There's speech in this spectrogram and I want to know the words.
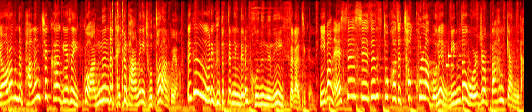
여러분들 반응 체크하기 위해서 입고 왔는데 댓글 반응이 좋더라고요. 으그 우리 구독자님들은 보는 눈이 있어가지고 이번 SS 시즌 스토커즈 첫 콜라보는 림더 월드롭과 함께합니다.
